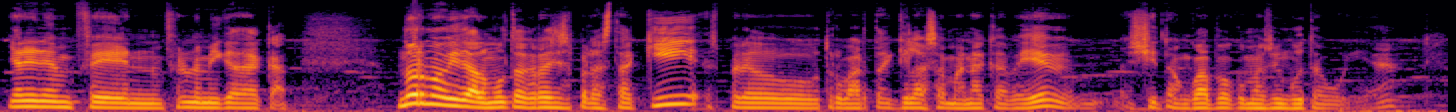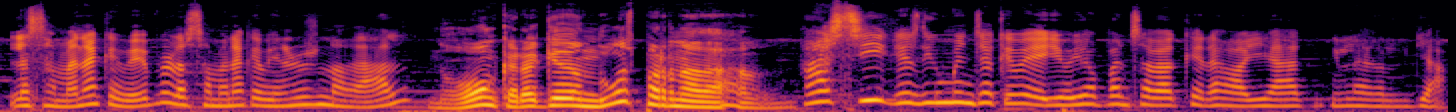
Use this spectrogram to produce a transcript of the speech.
ja anirem fent, fent una mica de cap. Norma Vidal, moltes gràcies per estar aquí. Espero trobar-te aquí la setmana que ve, així tan guapa com has vingut avui, eh? La setmana que ve, però la setmana que ve no és Nadal. No, encara queden dues per Nadal. Ah, sí, que és diumenge que ve. Jo ja pensava que era ja... la- ja.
